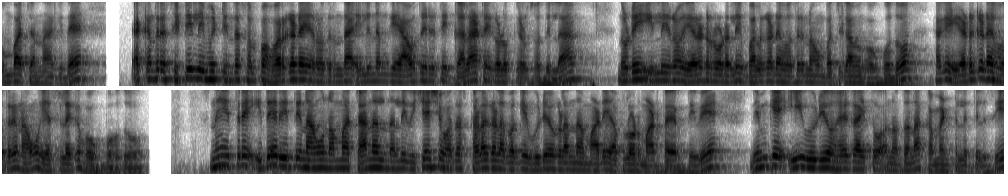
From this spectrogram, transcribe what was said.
ತುಂಬ ಚೆನ್ನಾಗಿದೆ. ಯಾಕಂದರೆ ಸಿಟಿ ಲಿಮಿಟಿಂದ ಸ್ವಲ್ಪ ಹೊರಗಡೆ ಇರೋದ್ರಿಂದ ಇಲ್ಲಿ ನಮಗೆ ಯಾವುದೇ ರೀತಿ ಗಲಾಟೆಗಳು ಕೇಳಿಸೋದಿಲ್ಲ. ನೋಡಿ, ಇಲ್ಲಿರೋ ಎರಡು ರೋಡಲ್ಲಿ ಬಲಗಡೆ ಹೋದರೆ ನಾವು ಬಚಗಾಮಿಗೆ ಹೋಗ್ಬೋದು, ಹಾಗೆ ಎಡಗಡೆ ಹೋದರೆ ನಾವು ಎಸ್ಲೆಗೆ ಹೋಗಬಹುದು ಸ್ನೇಹಿತರೆ, ಇದೇ ರೀತಿ ನಾವು ನಮ್ಮ ಚಾನಲ್ನಲ್ಲಿ ವಿಶೇಷವಾದ ಸ್ಥಳಗಳ ಬಗ್ಗೆ ವಿಡಿಯೋಗಳನ್ನು ಮಾಡಿ ಅಪ್ಲೋಡ್ ಮಾಡ್ತಾ ಇರ್ತೀವಿ. ನಿಮಗೆ ಈ ವಿಡಿಯೋ ಹೇಗಾಯಿತು ಅನ್ನೋದನ್ನು ಕಮೆಂಟಲ್ಲಿ ತಿಳಿಸಿ.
